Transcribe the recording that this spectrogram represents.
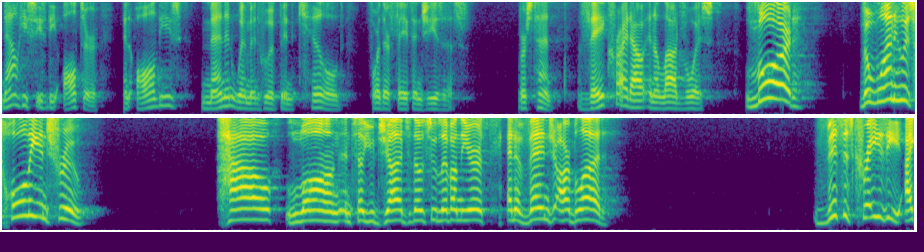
Now he sees the altar and all these men and women who have been killed for their faith in Jesus. Verse 10 They cried out in a loud voice, Lord, the one who is holy and true, how long until you judge those who live on the earth and avenge our blood? This is crazy. I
